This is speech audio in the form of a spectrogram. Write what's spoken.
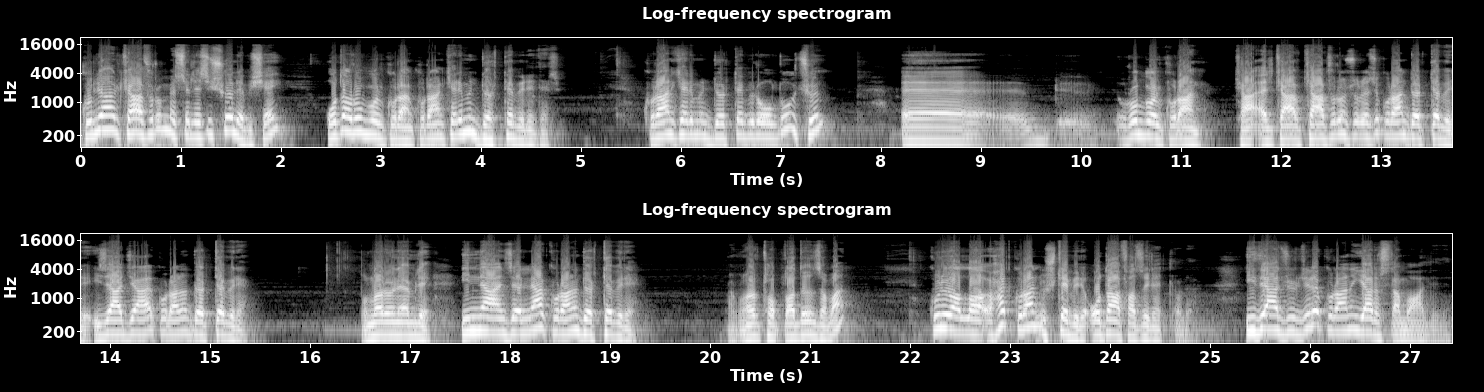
Kulyal kafirun meselesi şöyle bir şey. O da rubul Kur'an. Kur'an-ı Kerim'in dörtte biridir. Kur'an-ı Kerim'in dörtte biri olduğu için eee rubul Kur'an. El Ka- Kafirun suresi Kur'an dörtte biri. İzâ Câhe Kur'an'ın dörtte biri. Bunlar önemli. İnne enzelnâ Kur'an'ın dörtte biri. Bunları topladığın zaman Kulü Allahu Ehad Kur'an üçte biri. O daha faziletli oluyor. İdeal Zülcile Kur'an'ın yarısına muadili.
